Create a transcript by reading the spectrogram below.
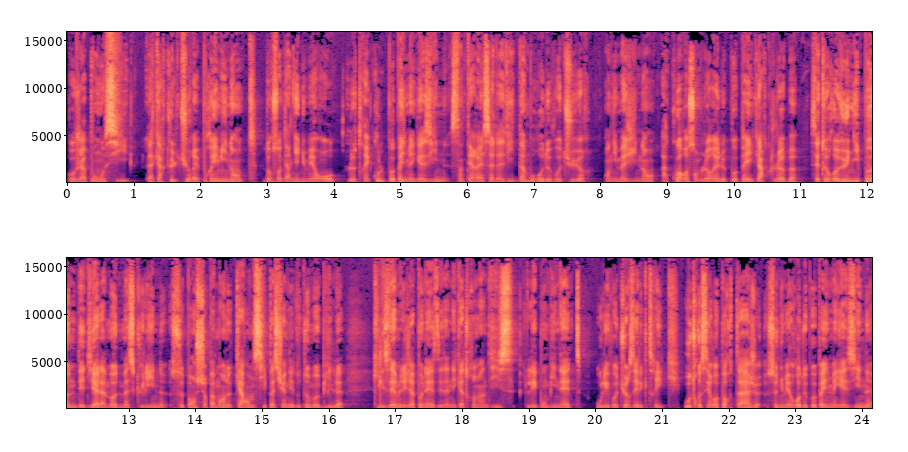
Au Japon aussi, la car culture est proéminente. Dans son dernier numéro, le très cool Popeye Magazine s'intéresse à la vie d'amoureux de voitures en imaginant à quoi ressemblerait le Popeye Car Club. Cette revue nippone dédiée à la mode masculine se penche sur pas moins de 46 passionnés d'automobiles, qu'ils aiment les japonaises des années 90, les bombinettes ou les voitures électriques. Outre ces reportages, ce numéro de Popeye Magazine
